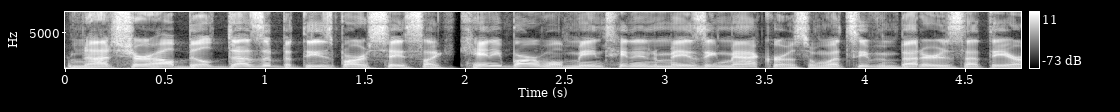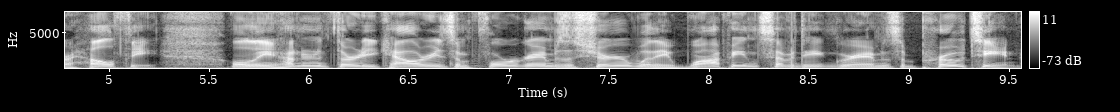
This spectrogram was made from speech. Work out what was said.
I'm not sure how Built does it, but these bars taste like a candy bar while maintaining amazing macros. And what's even better is that they are healthy. Only 130 calories and 4 grams of sugar with a whopping 17 grams of protein.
